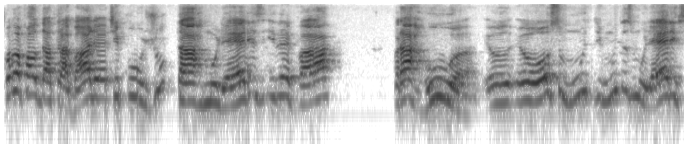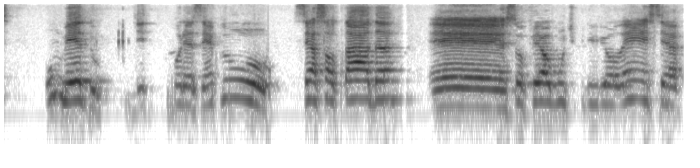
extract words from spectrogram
quando eu falo dar trabalho, é tipo juntar mulheres e levar para a rua. Eu, eu ouço muito de muitas mulheres o medo de, por exemplo, ser assaltada, é, sofrer algum tipo de violência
